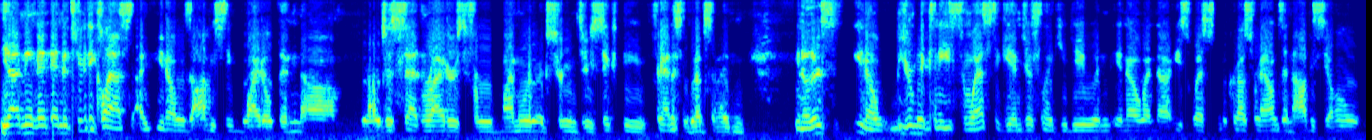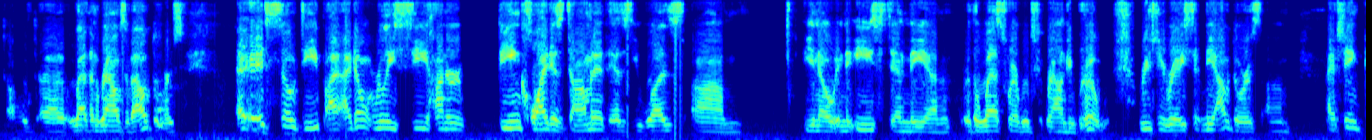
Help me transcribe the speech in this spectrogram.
Yeah, I mean, and, the Tutti class, you know, is obviously wide open. Um, I was just setting riders for my MotoXDream 360 fantasy website, and you know, there's, you know, you're mixing East and West again, just like you do in, you know, in uh, East West cross rounds and obviously all, all uh, 11 rounds of outdoors. It's so deep. I, I, don't really see Hunter being quite as dominant as he was, um, you know, in the East and the, uh, or the West, wherever round know, regionally race in the outdoors. Um, I think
